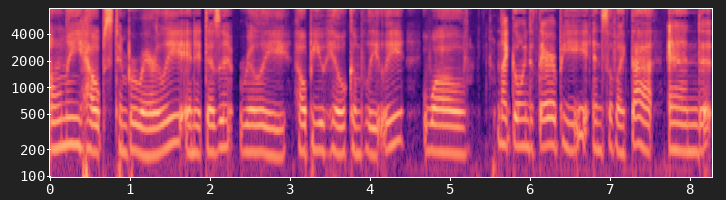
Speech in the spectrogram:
only helps temporarily and it doesn't really help you heal completely. While like going to therapy and stuff like that, and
